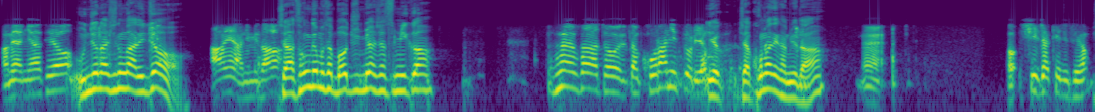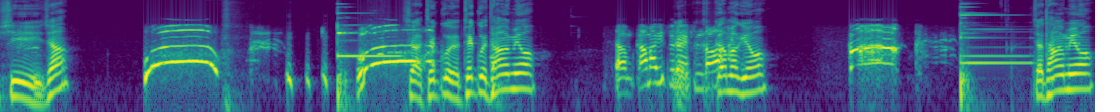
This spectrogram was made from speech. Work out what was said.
아, 네, 안녕하세요. 운전하시는 거 아니죠? 아, 예, 아닙니다. 자, 성대모사 뭐 준비하셨습니까? 선생님사 저 일단 고라니 소리요. 예, 자, 고라니 갑니다. 네. 어, 시작해주세요. 시작. 자, 됐고요. 됐고요. 다음이요. 다음 까마귀 소리 하겠습니다. 까마귀요. 자, 다음이요.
